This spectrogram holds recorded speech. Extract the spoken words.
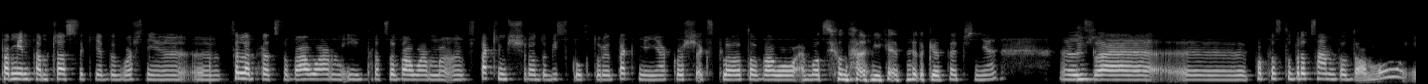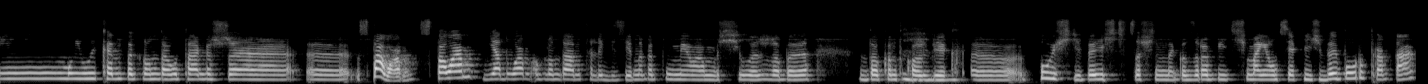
Pamiętam czasy, kiedy właśnie tyle pracowałam i pracowałam w takim środowisku, które tak mnie jakoś eksploatowało emocjonalnie, energetycznie. Że y, po prostu wracałam do domu i mój weekend wyglądał tak, że y, spałam. Spałam, jadłam, oglądałam telewizję. Nawet nie miałam siły, żeby dokądkolwiek mhm. Y, pójść, wyjść, coś innego zrobić, mając jakiś wybór, prawda?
